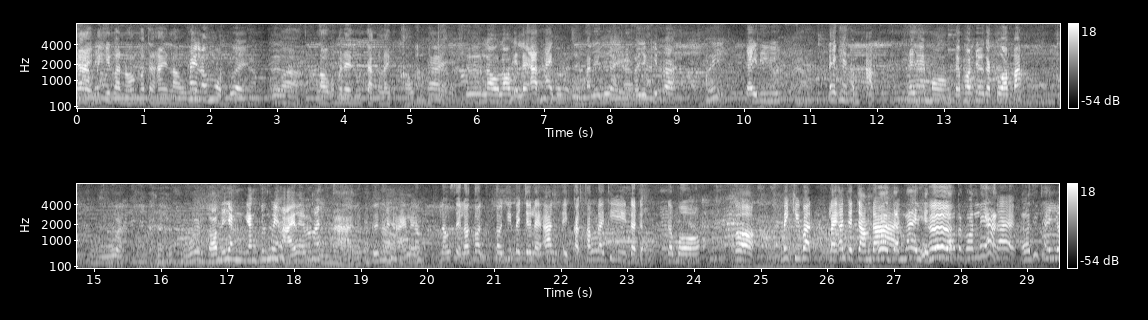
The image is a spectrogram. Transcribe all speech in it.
ขใช่นาดนี้ไม่คิดว่าน้องเขาจะให้เราให้เราหมดด้วยครับเพเอราะอว่าเราก็ไม่ได้รู้จักอะไรกับเขาใช่คือเราเราเห็นไรอันให้คนอื่นมาเรื่อยครับๆเรายังคิดว่าเฮ้ยใจดี ครับ ได้แค่สัมผัสได้แค่มอง แต่พอเจอกับตัวปั๊บโอ้โหแบบ โอ้ยตอนนี้ยังยังซึ้งไม่หายเลยไหมซึ่งไม่หายเลยครับซึ้งไม่หายเลยแล้วเสร็จแล้วตอนตอนที่ไปเจอไลอันไอ้ครั้งครั้งแรกที่เดอะเดอะมอลล์ก็ไม่คิดว่าไลอันจะจำเอได้อจำได้เห็นเอลุงอจ้องตะโกนเรียกใช่เออที่ชัยโย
